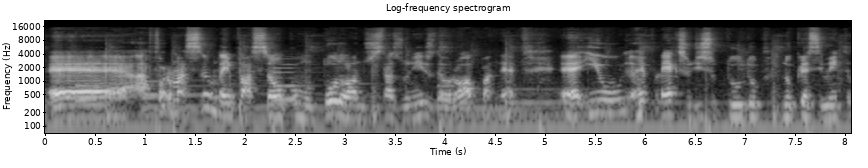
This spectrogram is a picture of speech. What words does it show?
é, a formação da inflação como um todo lá nos Estados Unidos, na Europa, né, é, e o reflexo disso tudo no crescimento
